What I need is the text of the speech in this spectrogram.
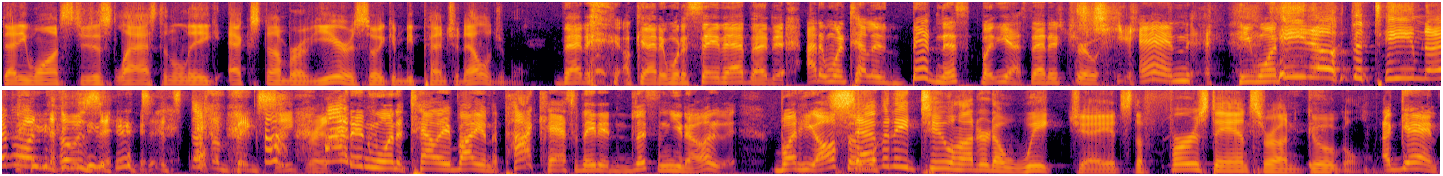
that he wants to just last in the league X number of years so he can be pension eligible. That okay. I didn't want to say that. But I didn't want to tell his business, but yes, that is true. And he wants. He knows the team. Everyone knows it. It's not a big secret. I didn't want to tell everybody on the podcast if they didn't listen, you know. But he also, Seventy two hundred a week, Jay. It's the first answer on Google. again,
